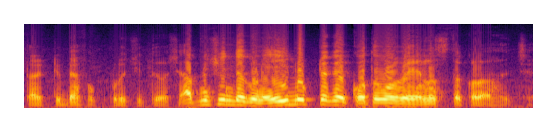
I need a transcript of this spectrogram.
তার একটি ব্যাপক পরিচিতি আছে। আপনি চিন্তা করুন, এই লোকটাকে কতভাবে হেনস্থা করা হয়েছে?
